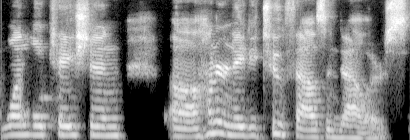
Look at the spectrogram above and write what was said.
one location, uh, $182,000.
